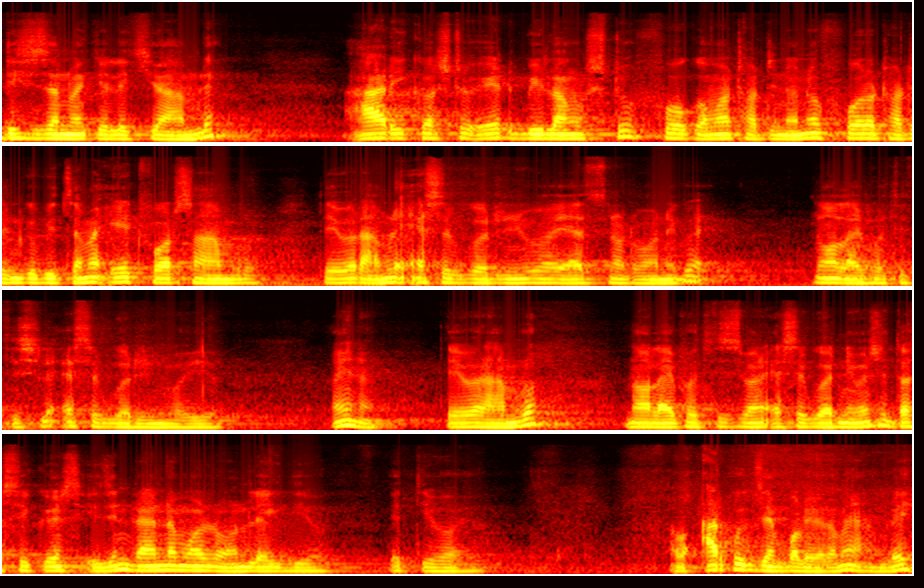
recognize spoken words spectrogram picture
डिसिजनमा के लेखियो हामीले? R equals to eight belongs to four comma thirteen भने फोर र थर्टिनको बिचमा एट पर्छ हाम्रो। त्यही भएर हामीले एक्सेप्ट गरिदिनु भयो एच नट भनेको नल हाइपोथेसिसले एक्सेप्ट गरिदिनु भयो होइन? त्यही भएर हाम्रो नल हाइपोथेसिस भनेर एक्सेप्ट गर्ने भनेपछि the sequence is in random order भनेर लेखिदियो। यति भयो। अब अर्को इक्जाम्पल हेरौँ है हामीले।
